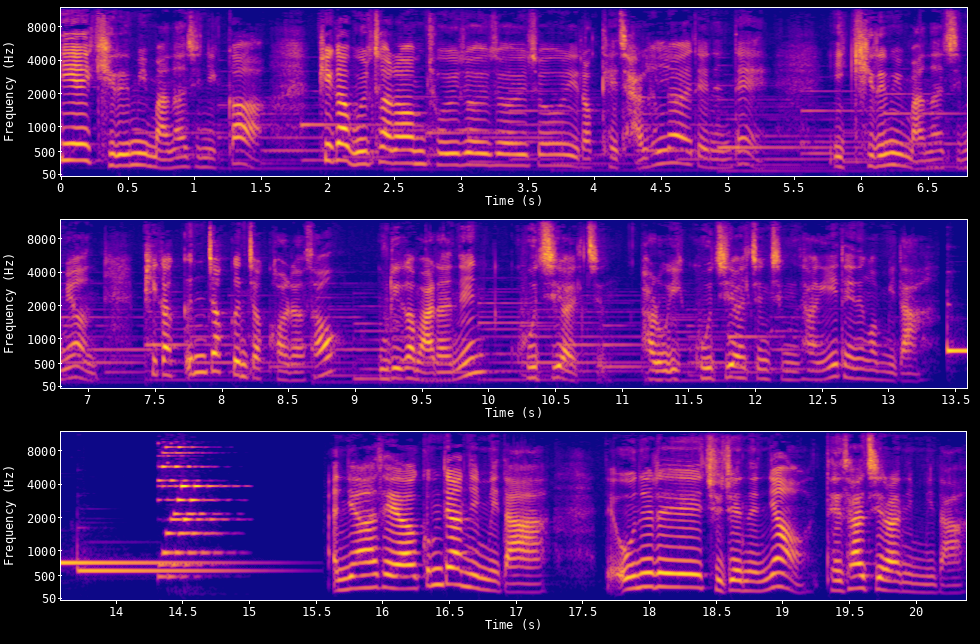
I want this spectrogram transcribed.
피에 기름이 많아지니까 피가 물처럼 졸졸졸졸 이렇게 잘 흘러야 되는데 이 기름이 많아지면 피가 끈적끈적 거려서 우리가 말하는 고지혈증 바로 이 고지혈증 증상이 되는 겁니다. 안녕하세요. 꿈대원입니다. 네, 오늘의 주제는요 대사질환입니다.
